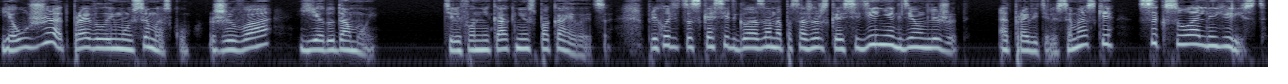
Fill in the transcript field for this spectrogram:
я уже отправила ему смс -ку. «Жива, еду домой». Телефон никак не успокаивается. Приходится скосить глаза на пассажирское сиденье, где он лежит. Отправитель смс сексуальный юрист.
